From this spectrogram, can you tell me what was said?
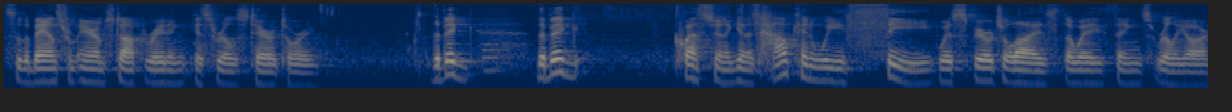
so the bands from Aram stopped raiding Israel's territory. The big, the big question again is how can we see with spiritual eyes the way things really are?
